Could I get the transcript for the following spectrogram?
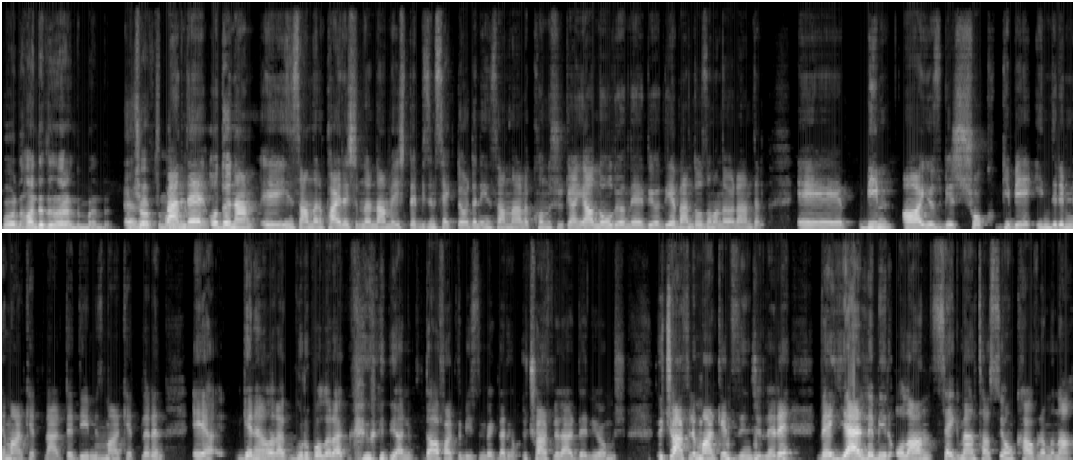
Bu arada Hande'den öğrendim ben de. Üç Evet, harfli ben de o dönem e, insanların paylaşımlarından ve işte bizim sektörden insanlarla konuşurken ya ne oluyor ne ediyor diye ben de o zaman öğrendim. E, BİM, A101, Şok gibi indirimli marketler dediğimiz Hmm. marketlerin e, genel olarak grup olarak yani daha farklı bir isim beklerdik ama üç harfliler deniyormuş. Üç harfli market zincirleri ve yerle bir olan segmentasyon kavramına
